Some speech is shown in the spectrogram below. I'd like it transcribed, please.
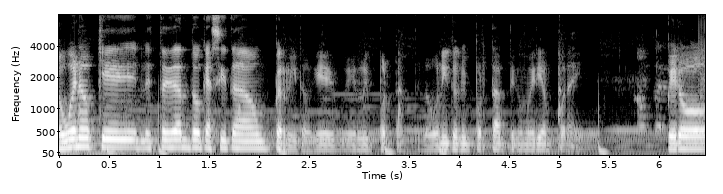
bueno es que le estoy dando casita a un perrito, que es lo importante. Lo bonito es lo importante, como dirían por ahí. Pero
